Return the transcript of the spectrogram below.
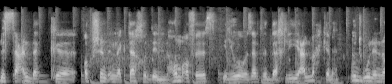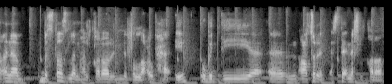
لسه عندك option إنك تاخذ ال Home Office اللي هو وزارة الداخلية على المحكمة. وتقول إنه أنا بستظلم هالقرار اللي طلعوه بحقي وبدي أعترض أستأنف القرار.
